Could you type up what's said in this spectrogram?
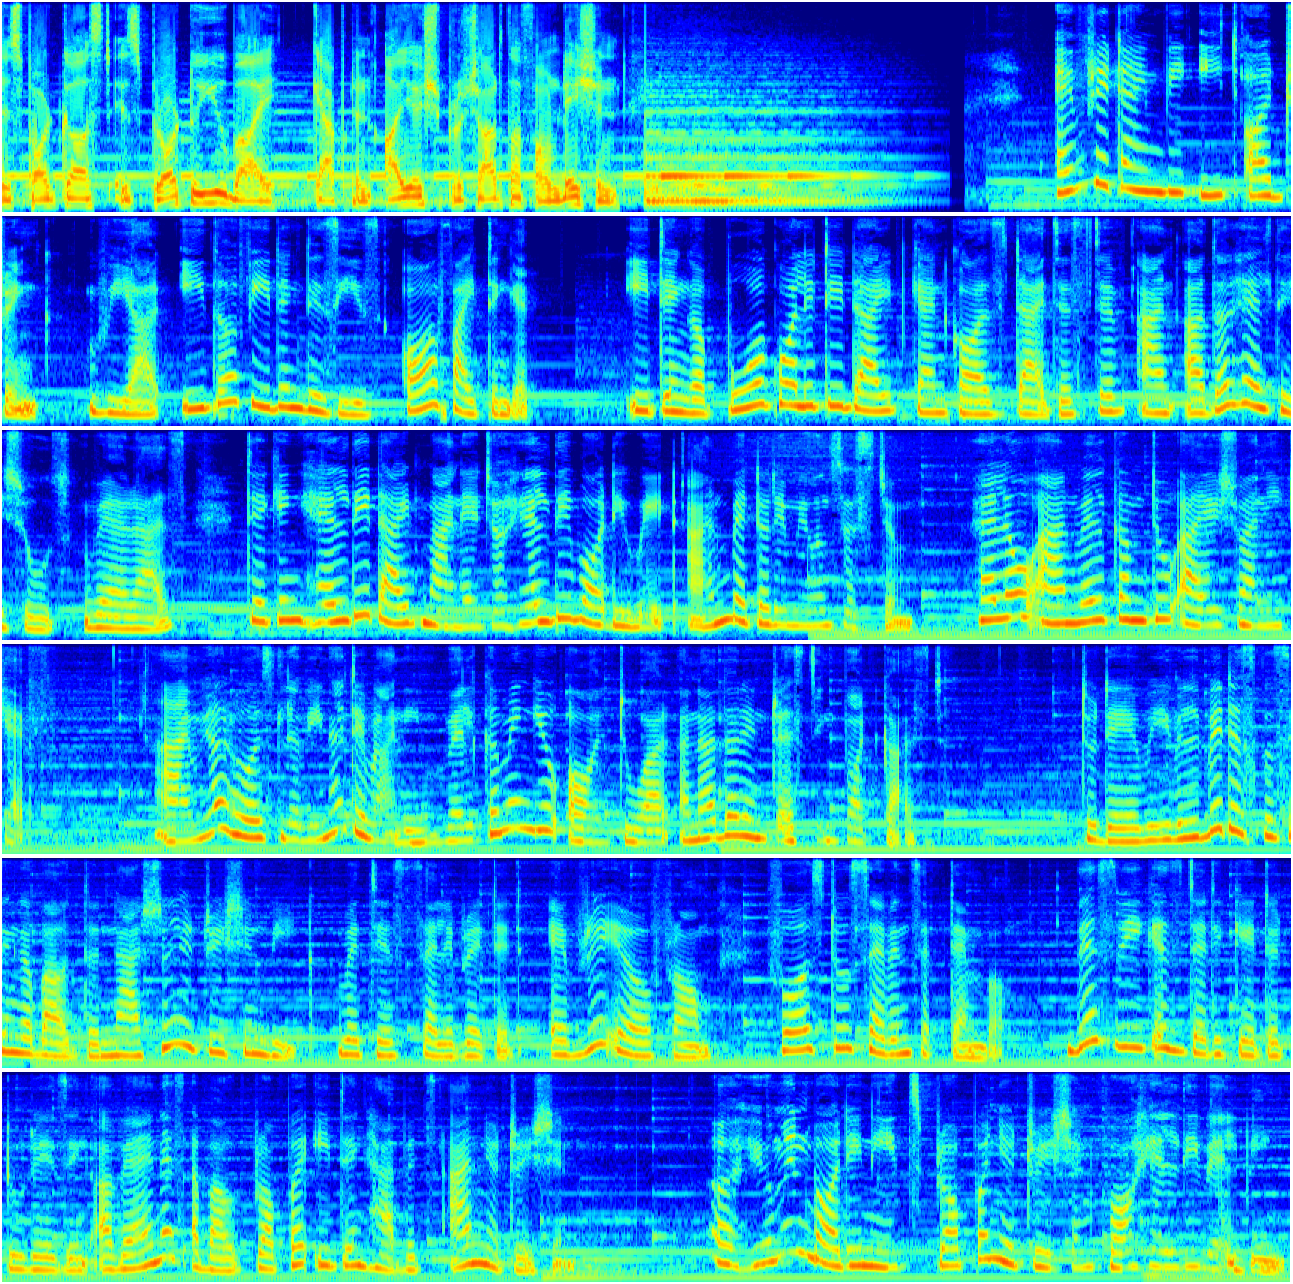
This podcast is brought to you by Captain Ayush Prashartha Foundation. Every time we eat or drink, we are either feeding disease or fighting it. Eating a poor quality diet can cause digestive and other health issues, whereas taking healthy diet manage a healthy body weight and better immune system. Hello and welcome to Ayushwani Kef. I am your host Lavina Tivani, welcoming you all to our another interesting podcast. Today we will be discussing about the National Nutrition Week, which is celebrated every year from 1st to 7th September. This week is dedicated to raising awareness about proper eating habits and nutrition. A human body needs proper nutrition for healthy well-being.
